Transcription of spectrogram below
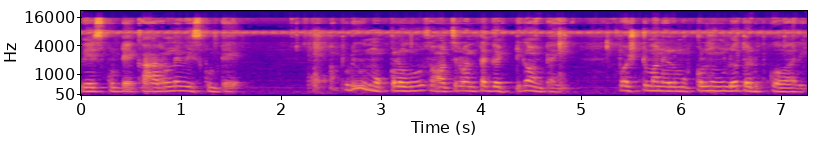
వేసుకుంటే కారంలో వేసుకుంటే అప్పుడు ముక్కలు సంవత్సరం అంతా గట్టిగా ఉంటాయి. ఫస్ట్ మనం ఇలా ముక్కలు నూనెలో తడుపుకోవాలి.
